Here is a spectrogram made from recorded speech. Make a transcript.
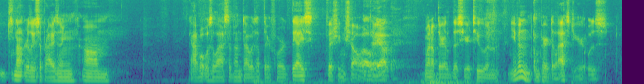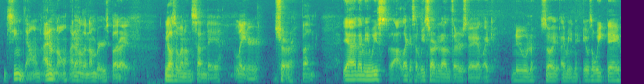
it's not really surprising. Um, God, what was the last event I was up there for? The ice fishing show. Up Oh there. yeah, Went up there this year too, and even compared to last year, it was it seemed down. I don't know. I don't know the numbers, but right. we also went on Sunday later. Sure. But Yeah, and I mean, we uh, like I said, we started on Thursday at like noon. So I mean, it was a weekday,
